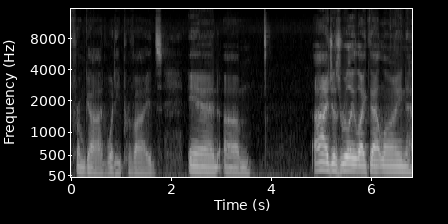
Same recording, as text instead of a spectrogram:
from God what He provides. And um, I just really like that line,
